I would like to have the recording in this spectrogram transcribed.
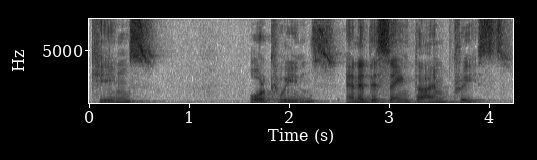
kings, or queens, and at the same time priests?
